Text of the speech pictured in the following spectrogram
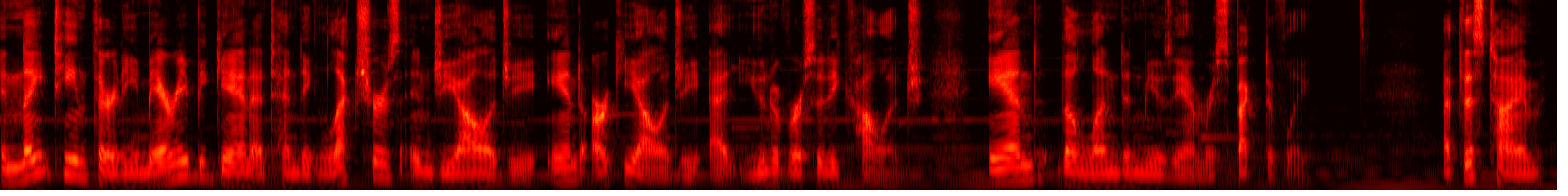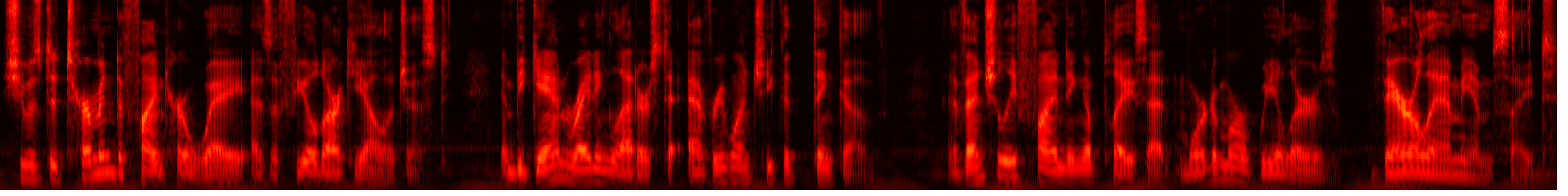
In 1930, Mary began attending lectures in geology and archaeology at University College and the London Museum, respectively. At this time, she was determined to find her way as a field archaeologist and began writing letters to everyone she could think of eventually finding a place at Mortimer Wheeler's Verulamium site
